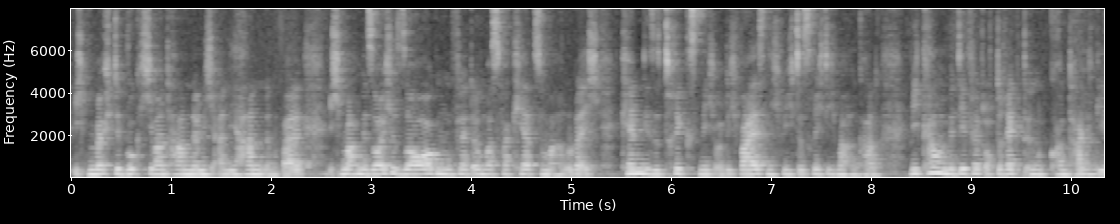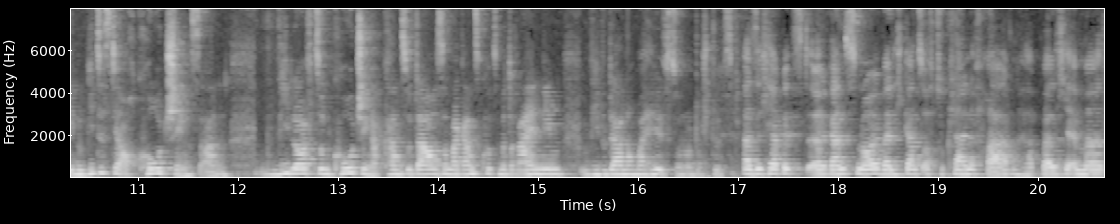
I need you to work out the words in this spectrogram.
Ich möchte wirklich jemand haben, der mich an die Hand nimmt, weil ich mache mir solche Sorgen, vielleicht irgendwas verkehrt zu machen oder ich kenne diese Tricks nicht und ich weiß nicht, wie ich das richtig machen kann. Wie kann man mit dir vielleicht auch direkt in Kontakt mhm. gehen? Du bietest ja auch Coachings an. Wie läuft so ein Coaching ab? Kannst du da uns nochmal ganz kurz mit reinnehmen, wie du da nochmal hilfst und unterstützt? Also ich habe jetzt äh, ganz neu, weil ich ganz oft so kleine Fragen habe, weil ich ja immer,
